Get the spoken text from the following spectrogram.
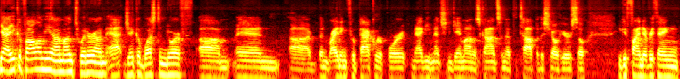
Yeah, you can follow me. I'm on Twitter. I'm at Jacob Westendorf, um, and uh, I've been writing for Packer Report. Maggie mentioned Game On Wisconsin at the top of the show here, so you can find everything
